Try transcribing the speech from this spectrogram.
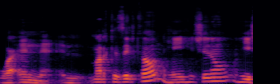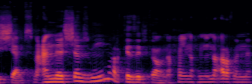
وإن مركز الكون هي شنو؟ هي الشمس مع إن الشمس مو مركز الكون. الحين إحنا نعرف ان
